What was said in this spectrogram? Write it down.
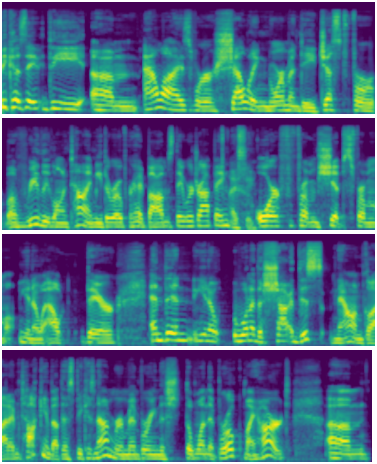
Because they, the um, Allies were shelling Normandy just for a really long time, either overhead bombs they were dropping, I see. or f- from ships from you know out there. And then you know one of the shot. This now I'm glad I'm talking about this because now I'm remembering this the one that broke my heart. Um,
